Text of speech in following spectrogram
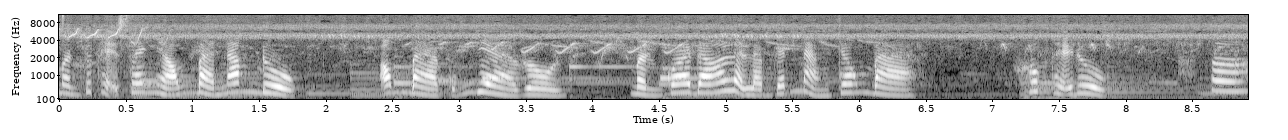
mình có thể xa nhà ông bà Năm được. Ông bà cũng già rồi. Mình qua đó lại làm gánh nặng cho ông bà. Không thể được. À,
